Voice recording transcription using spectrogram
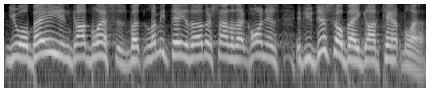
you obey, and God blesses. But let me tell you, the other side of that coin is if you disobey, God can't bless.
